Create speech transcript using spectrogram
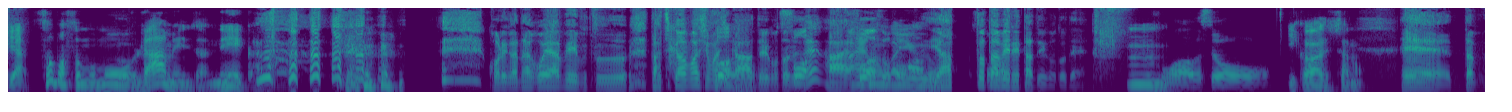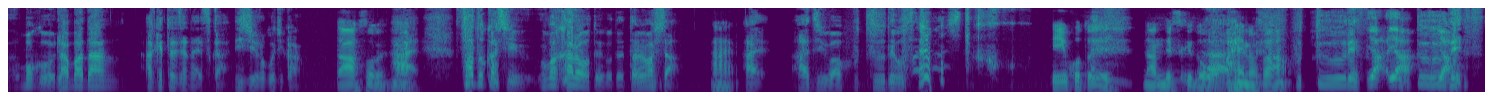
いや、そもそももう、ラーメンじゃねえから。これが名古屋名物、立川マシマシか、ということでね。そうはそうなんですよあやっと食べれたということで。うん。そうなんですよ。いかがでしたの？ええだ僕、ラマダン開けたじゃないですか。26時間。ああ、そうですね。はい。さぞかしうまかろうということで食べました。はい。っはい。味は普通でございました。ていうことで、なんですけど、はい綾野さん。普通です。いやいや普いや通です。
